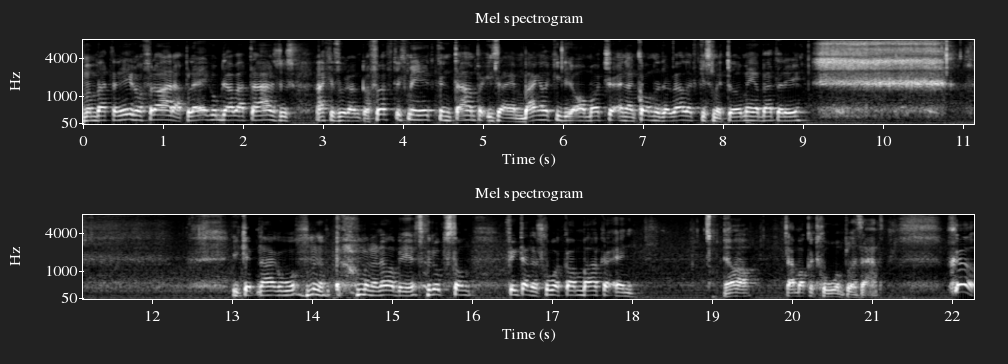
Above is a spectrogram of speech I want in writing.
mijn batterij gaat leeg op dat wattage. Dus als je zo rond de 50 mee kunt tampen, is dat een bangelijk ideaal matje. En dan kom er wel even met toe met je batterij. Ik heb gewoon mijn, mijn ABS erop staan. Ik vind dat het goed kan maken en ja, dat maakt het gewoon plezant. Goed,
